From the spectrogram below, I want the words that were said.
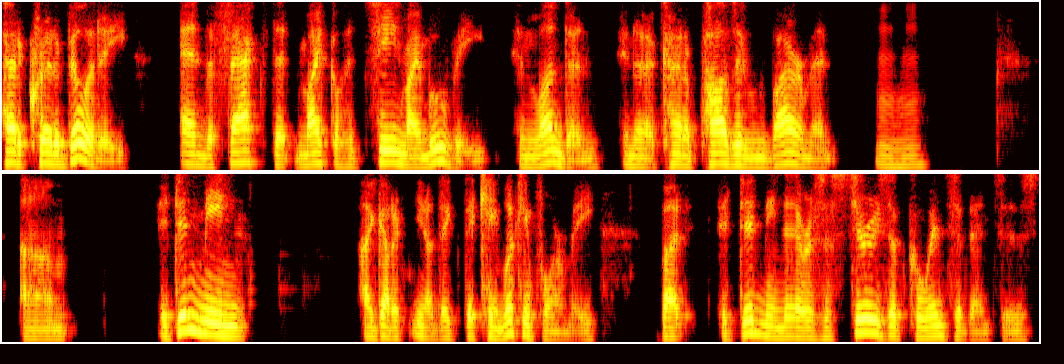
had a credibility and the fact that michael had seen my movie in london in a kind of positive environment mm-hmm. um, it didn't mean i got a you know they, they came looking for me but it did mean there was a series of coincidences,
